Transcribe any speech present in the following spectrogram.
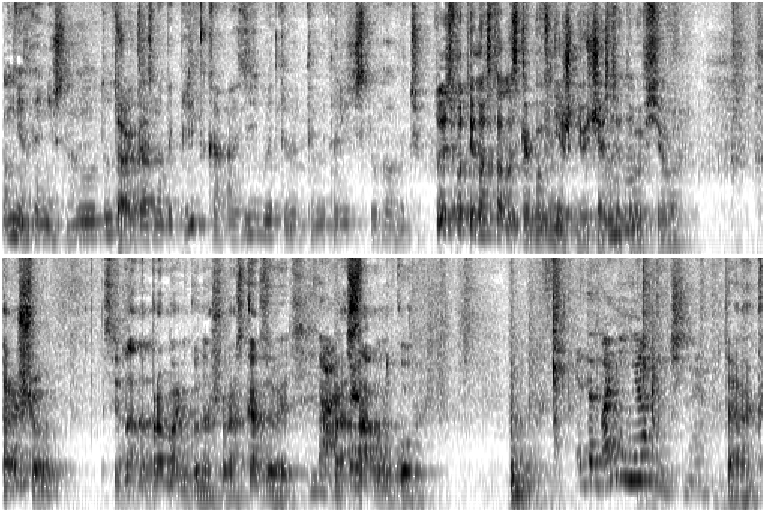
Нет, конечно. Ну, тут Так. должна быть плитка, а здесь будет это металлический уголочек. То есть вот им осталось как бы внешнюю часть этого всего. Хорошо. Светлана про баньку нашу рассказывает, Да, про это- саунку. Эта баня необычная. Так,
